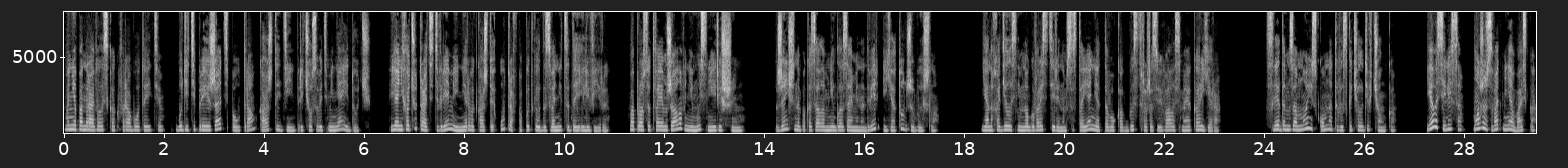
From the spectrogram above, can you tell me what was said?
Мне понравилось, как вы работаете. Будете приезжать по утрам каждый день, причесывать меня и дочь. Я не хочу тратить время и нервы каждое утро в попытках дозвониться до Эльвиры. Вопрос о твоем жаловании мы с ней решим. Женщина показала мне глазами на дверь, и я тут же вышла. Я находилась немного в растерянном состоянии от того, как быстро развивалась моя карьера. Следом за мной из комнаты выскочила девчонка. Я Василиса, можешь звать меня Васька,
